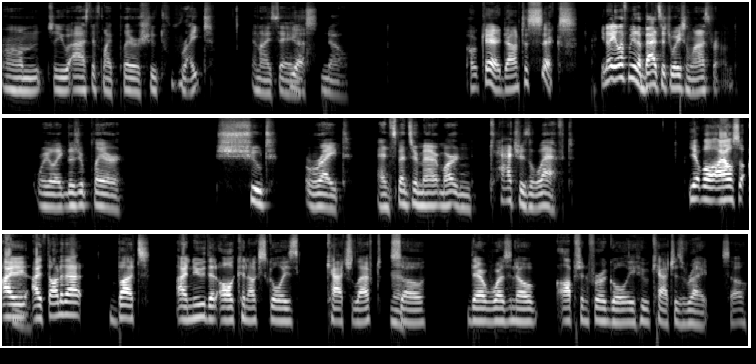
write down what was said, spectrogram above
Um, so you asked if my player shoots right, and I say Yes. no. Okay, down to six. You know, you left me in a bad situation last round, where you're like, "Does your player shoot right?" And Spencer Mar- Martin catches left. Yeah, well, I also I Yeah. I thought of that, but I knew that all Canucks goalies catch left, Yeah. so there was no option for a goalie who catches right. So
